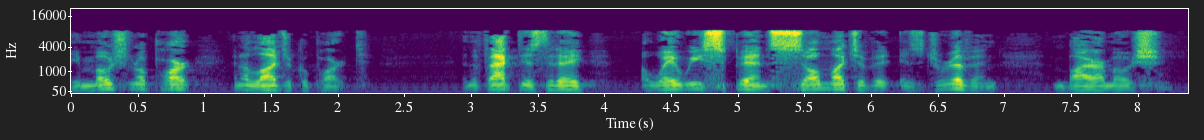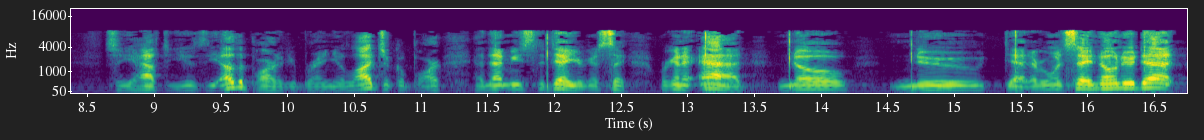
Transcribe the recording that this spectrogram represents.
emotional part and a logical part. And the fact is today, a way we spend so much of it is driven by our emotion. So you have to use the other part of your brain, your logical part, and that means today you're going to say, we're going to add no new debt. Everyone say no new debt.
